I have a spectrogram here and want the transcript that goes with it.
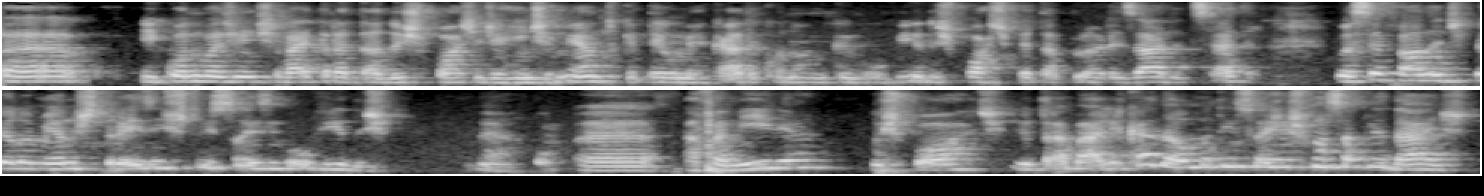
uh, e quando a gente vai tratar do esporte de rendimento, que tem o mercado econômico envolvido, esporte espetacularizado, etc., você fala de pelo menos três instituições envolvidas. Né? Uh, a família, o esporte e o trabalho. E cada uma tem suas responsabilidades.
